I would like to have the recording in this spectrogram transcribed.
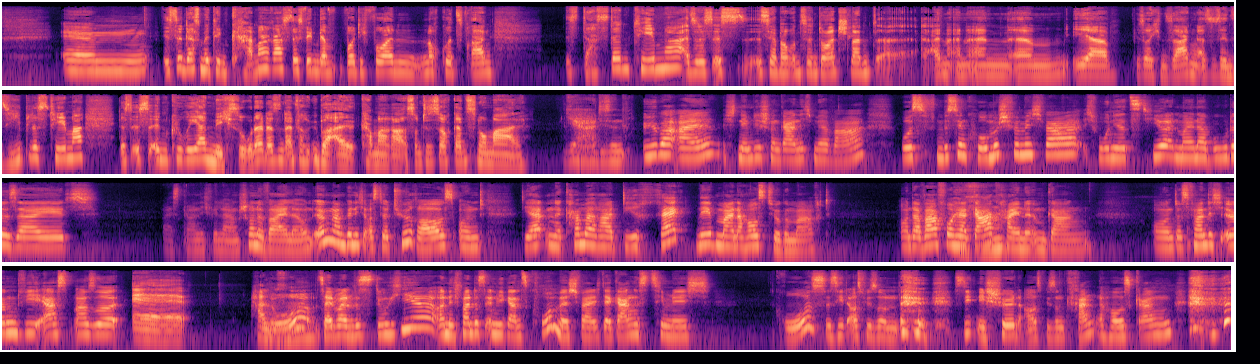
Ähm, ist denn das mit den Kameras? Deswegen, da wollte ich vorhin noch kurz fragen. Ist das denn Thema? Also das ist, ist ja bei uns in Deutschland äh, ein, ein, ein ähm, eher, wie soll ich denn sagen, also sensibles Thema. Das ist in Korea nicht so, oder? Da sind einfach überall Kameras und das ist auch ganz normal. Ja, die sind überall. Ich nehme die schon gar nicht mehr wahr. Wo es ein bisschen komisch für mich war, ich wohne jetzt hier in meiner Bude seit, weiß gar nicht wie lange, schon eine Weile. Und irgendwann bin ich aus der Tür raus und die hatten eine Kamera direkt neben meiner Haustür gemacht. Und da war vorher mhm. gar keine im Gang. Und das fand ich irgendwie erstmal so, äh, hallo, mhm. seit wann bist du hier? Und ich fand das irgendwie ganz komisch, weil der Gang ist ziemlich groß. Es sieht aus wie so ein, sieht nicht schön aus, wie so ein Krankenhausgang.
